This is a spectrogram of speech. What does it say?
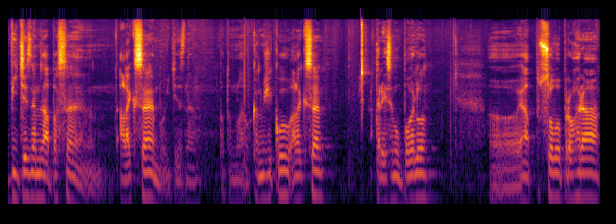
vítězném zápase Alexe, nebo vítězném po tomhle okamžiku Alexe, který se mu povedl. Uh, já slovo prohra,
